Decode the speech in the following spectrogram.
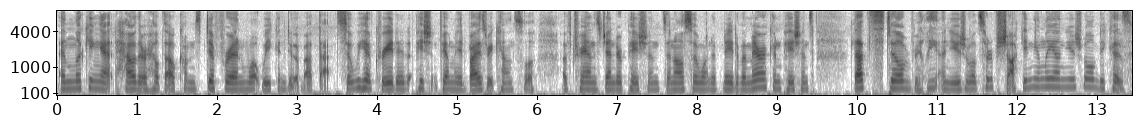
and looking at how their health outcomes differ and what we can do about that. So we have created a patient family advisory council of transgender patients and also one of Native American patients. That's still really unusual. It's sort of shockingly unusual because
